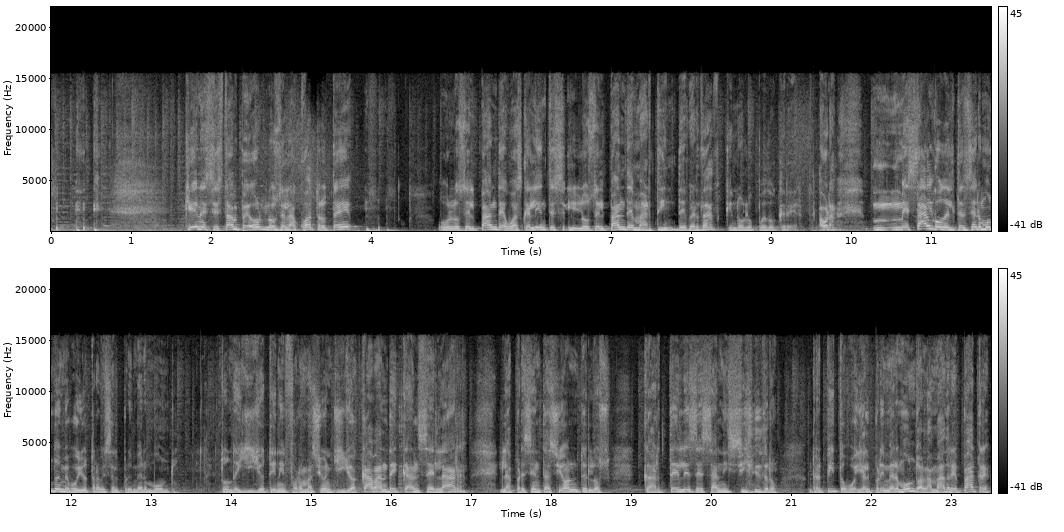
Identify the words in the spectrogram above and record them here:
¿Quiénes están peor? ¿Los de la 4T o los del pan de Aguascalientes, los del pan de Martín, de verdad que no lo puedo creer. Ahora, me salgo del tercer mundo y me voy otra vez al primer mundo, donde Gillo tiene información. Gillo, acaban de cancelar la presentación de los carteles de San Isidro. Repito, voy al primer mundo, a la madre patria,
